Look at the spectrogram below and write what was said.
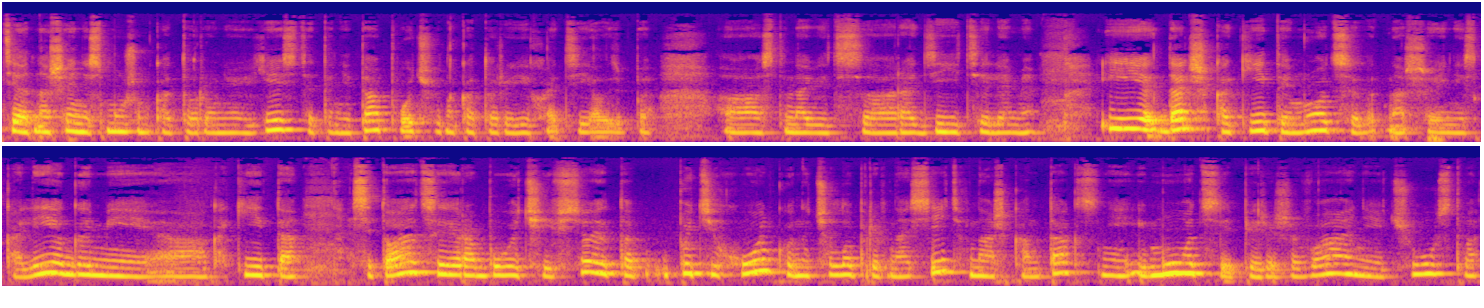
те отношения с мужем, которые у нее есть, это не та почва, на которой ей хотелось бы становиться родителями. И дальше какие-то эмоции в отношении с коллегами, а, какие-то ситуации рабочие. Все это потихоньку начало привносить в наш контакт с ней эмоции, переживания, чувства.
